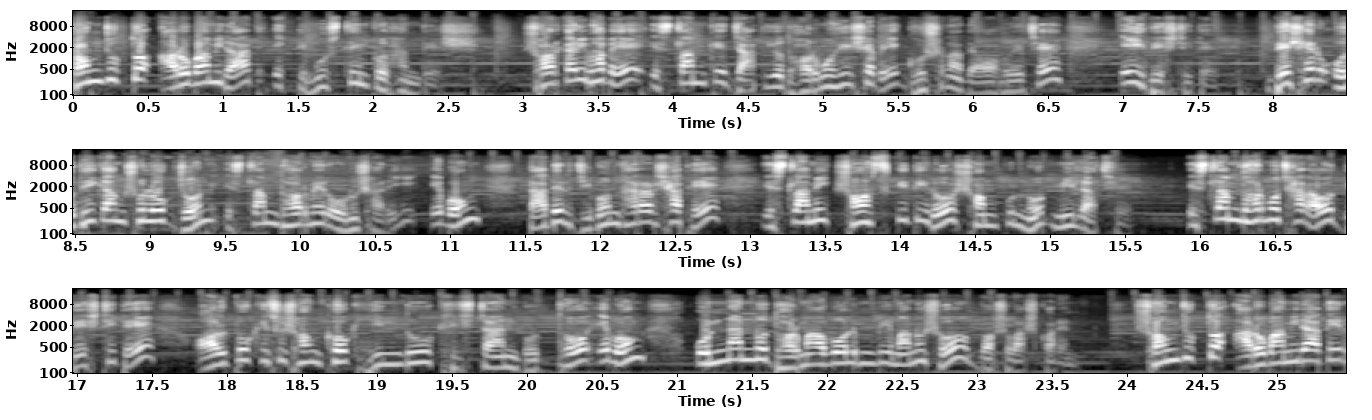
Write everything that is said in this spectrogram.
সংযুক্ত আরব আমিরাত একটি মুসলিম প্রধান দেশ। সরকারিভাবে ইসলামকে জাতীয় ধর্ম হিসেবে ঘোষণা দেওয়া হয়েছে এই দেশটিতে। দেশের অধিকাংশ লোকজন ইসলাম ধর্মের অনুসারী এবং তাদের জীবনধারার সাথে ইসলামিক সংস্কৃতিরও সম্পূর্ণ মিল আছে। ইসলাম ধর্ম ছাড়াও দেশটিতে অল্প কিছু সংখ্যক হিন্দু, খ্রিস্টান, বৌদ্ধ এবং অন্যান্য ধর্মাবলম্বী মানুষও বসবাস করেন। সংযুক্ত আরব আমিরাতের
